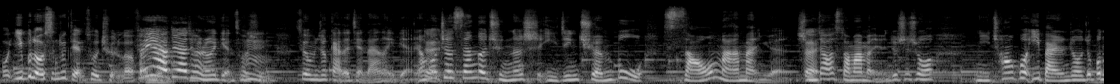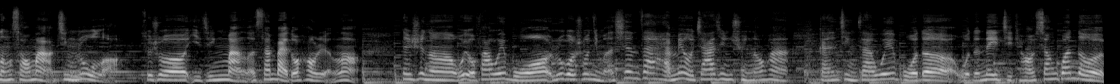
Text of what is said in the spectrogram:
我一不留神就点错群了，对呀对呀，就很容易点错群，所以我们就改的简单了一点。然后这三个群呢是已经全部扫码满员。什么叫扫码满员？就是说你超过一百人之后就不能扫码进入了。所以说已经满了三百多号人了。但是呢，我有发微博，如果说你们现在还没有加进群的话，赶紧在微博的我的那几条相关的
